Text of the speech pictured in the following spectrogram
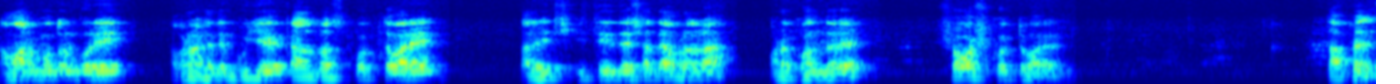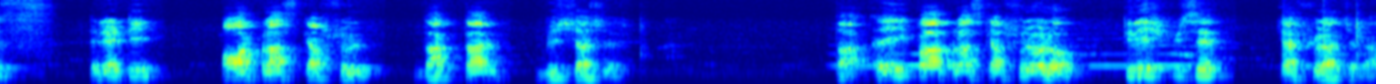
আমার মতন করে আপনার সাথে বুঝে কাজবাজ করতে পারেন। তাহলে স্ত্রীদের সাথে আপনারা অনেকক্ষণ ধরে সবাস করতে পারেন। তা ফ্রেন্ডস এটি পাওয়ার প্লাস ক্যাপসুল ডাক্তার বিশ্বাসের। তা এই পাওয়ার প্লাস ক্যাপসুল হলো তিরিশ পিসের ক্যাপসুল আছে এটা।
